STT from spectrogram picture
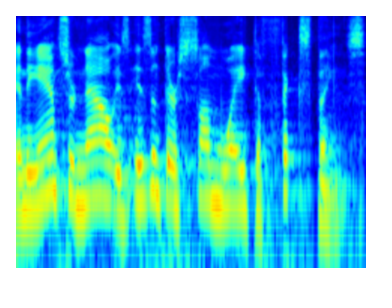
And the answer now is isn't there some way to fix things?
